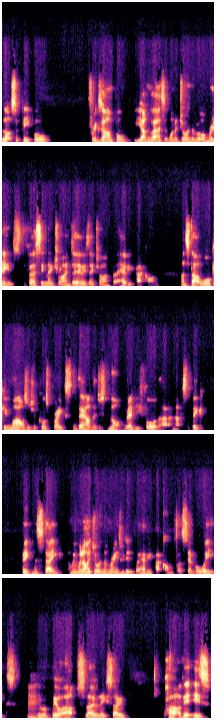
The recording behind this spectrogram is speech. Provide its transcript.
lots of people, for example, young lads that want to join the Royal Marines, the first thing they try and do is they try and put a heavy pack on and start walking miles, which of course breaks them down. They're just not ready for that. And that's a big, big mistake. I mean, when I joined the Marines, we didn't put a heavy pack on for several weeks. Mm. We were built up slowly. So part of it is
